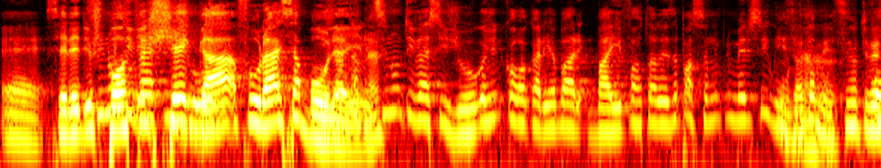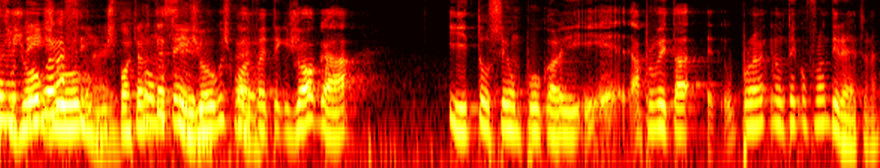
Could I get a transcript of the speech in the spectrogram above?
é, Seria de o se esporte chegar, furar essa bolha aí, né? Se não tivesse jogo, a gente colocaria Ba- Bahia e Fortaleza passando em primeiro e segundo. Exatamente. Se não tivesse Como jogo, tem era assim. O Sport era como terceiro. tem jogo, o esporte É. vai ter que jogar e torcer um pouco ali e aproveitar. O problema é que não tem confronto direto, né?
